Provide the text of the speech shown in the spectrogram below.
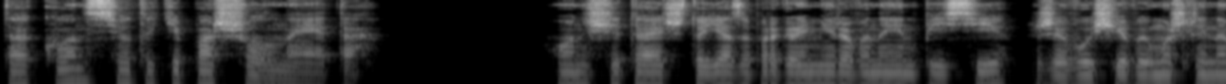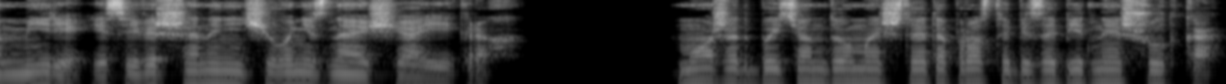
Так он всё-таки пошёл на это. Он считает, что я запрограммированный NPC, живущий в вымышленном мире и совершенно ничего не знающий о играх. Может быть, он думает, что это просто безобидная шутка.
